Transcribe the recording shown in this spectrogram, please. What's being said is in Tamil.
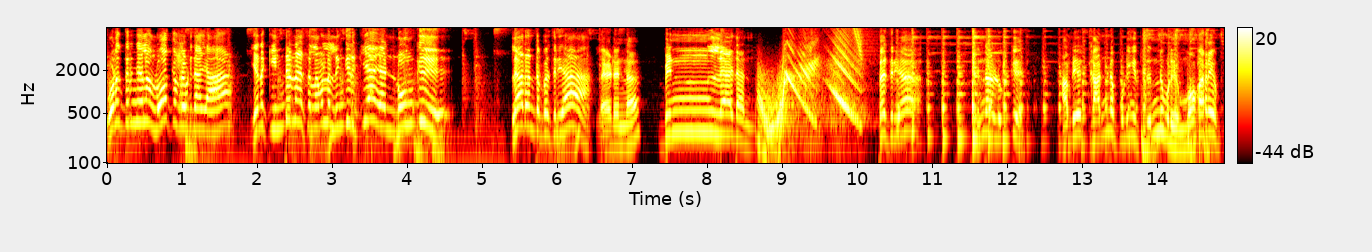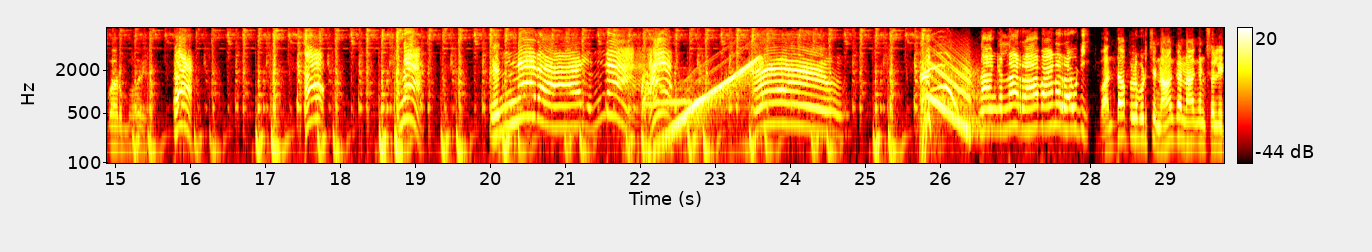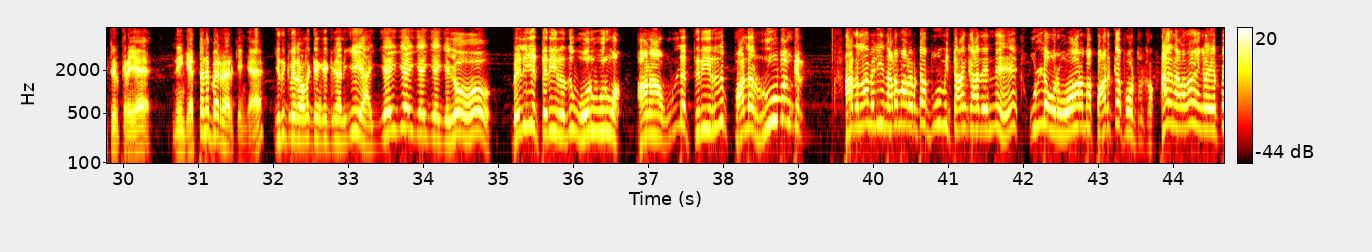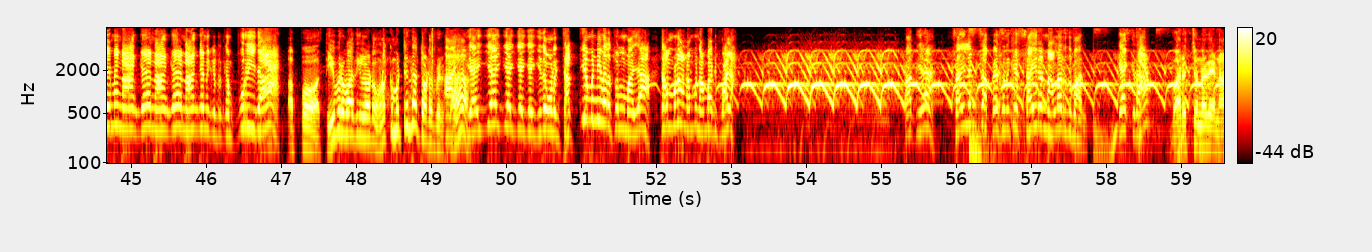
உனக்கு தெரிஞ்சதெல்லாம் லோக்கல் ரவுடி தாயா? எனக்கு இன்டர்நேஷனல் லெவல்ல லிங்க் இருக்கியா? என் நொங்கு. லேடன் பேசுறியா? லேடன்னா? பின் லேடன் பேசுறியா? என்ன லுக்கு அப்படியே கண்ணை புடிங்கி தின்னு முடியும் முகரே பாரு முகரே. ஆ. ஆ. என்ன? என்னடா என்ன? நாங்கெல்லாம் ராவான ரவுடி. வந்தாப்புல பிடிச்சு நாங்க நாங்கன்னு சொல்லிட்டு இருக்கிறையே நீங்க எத்தனை பேர்ல இருக்கீங்க? இதுக்கு வேற நீ ஐயோ வெளியே தெரிகிறது ஒரு உருவம். ஆனா உள்ள தெரிகிறது பல ரூபங்கள். அதெல்லாம் வெளியே நடமாட விட்டா பூமி தாங்காதுன்னு உள்ள ஒரு ஓரமா படுக்க போட்டிருக்கோம். அதனாலதான் எங்களை எப்பயுமே நாங்க நாங்க நாங்கன்னு இருக்கோம். புரியுதா? அப்போ தீவிரவாதிகளோட உனக்கு மட்டும்தான் தொடர்பு இருக்கா? ஐயா இத உனக்கு சத்தியம் பண்ணி வேற சொல்லுமாயா நம்மளா நம்ம நம்பாட்டி போயா பாத்தியா? சைலன்ஸா பேசுறதுக்கு சைரன் அலருது பாரு. கேக்குறா வர சொன்னதே நான்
